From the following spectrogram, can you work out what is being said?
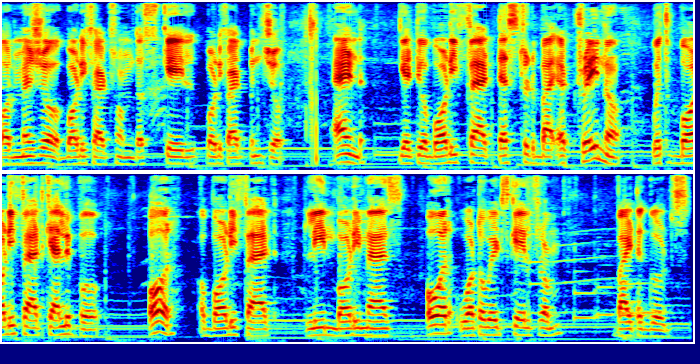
or measure body fat from the scale body fat pincher. And Get your body fat tested by a trainer with body fat caliper or a body fat, lean body mass, or water weight scale from Vita Goods.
